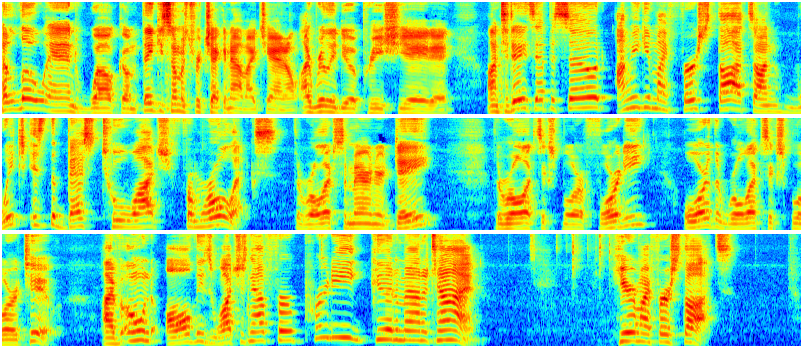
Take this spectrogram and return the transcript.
Hello and welcome. Thank you so much for checking out my channel. I really do appreciate it. On today's episode, I'm gonna give my first thoughts on which is the best tool watch from Rolex. The Rolex Submariner Date, the Rolex Explorer 40, or the Rolex Explorer 2. I've owned all these watches now for a pretty good amount of time. Here are my first thoughts.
